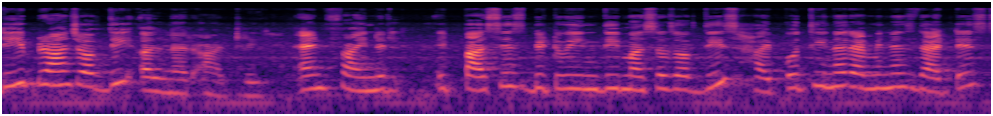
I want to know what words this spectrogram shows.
deep branch of the ulnar artery. And finally it passes between the muscles of these hypothenar eminence that is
